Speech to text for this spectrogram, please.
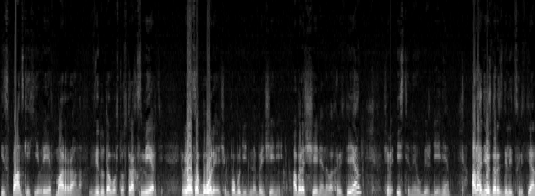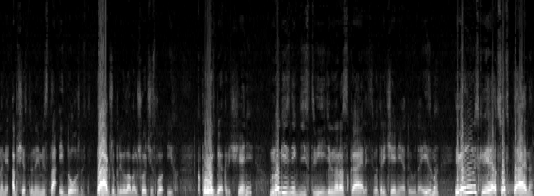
испанских евреев-марранов, ввиду того, что страх смерти являлся более чем побудительной причиной обращения новохристиан, чем истинные убеждения, а надежда разделить с христианами общественные места и должности также привела большое число их к просьбе о крещении – Многие из них действительно раскаялись в отречении от иудаизма и вернулись к вере отцов тайно,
